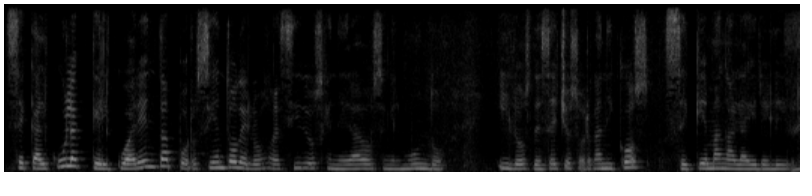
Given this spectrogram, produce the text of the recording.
Se calcula que el 40% de los residuos generados en el mundo y los desechos orgánicos se queman al aire libre,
